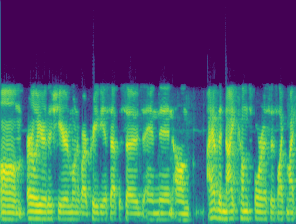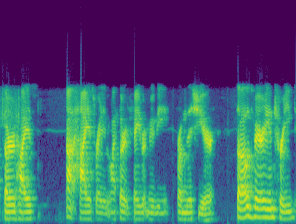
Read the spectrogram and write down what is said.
um, earlier this year in one of our previous episodes. And then um, I have The Night Comes For Us as like my third highest, not highest rated, my third favorite movie from this year. So I was very intrigued.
